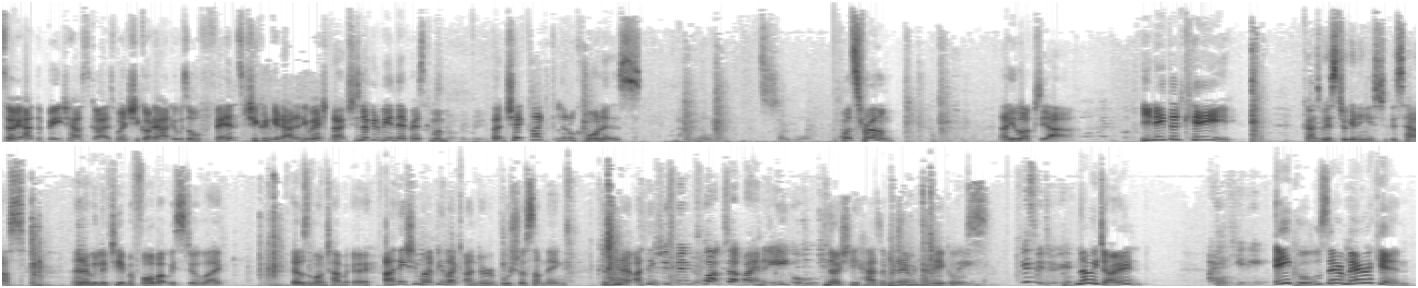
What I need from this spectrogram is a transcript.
So at the beach house, guys, when she got out, it was all fenced. She couldn't get out anywhere. All right, she's not going to be in there, Prez. Come not on. gonna be. But check like little corners. It's so warm. What's wrong? Are you locked? Yeah. You need the key. Guys, we're still getting used to this house. I know we lived here before, but we still like. It was a long time ago. I think she might be like under a bush or something. Because, you know, I think. She's been plucked up by an eagle. No, she hasn't. We don't even have eagles. Yes, we do. No, we don't. Are you kidding? Eagles, they're American.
